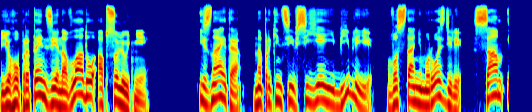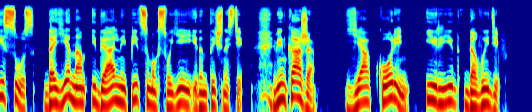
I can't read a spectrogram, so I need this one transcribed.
Його претензії на владу абсолютні. І знаєте, наприкінці всієї Біблії, в останньому розділі, сам Ісус дає нам ідеальний підсумок своєї ідентичності. Він каже: Я корінь і рід Давидів.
